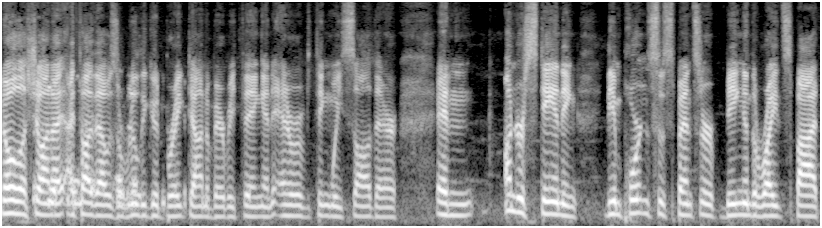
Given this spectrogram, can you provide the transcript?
No, LeShun, I, I, thought that was a really good breakdown of everything and, and everything we saw there. And understanding the importance of Spencer being in the right spot,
